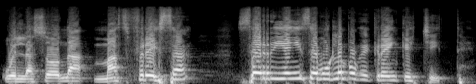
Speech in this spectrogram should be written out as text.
o en la zona más fresa, se ríen y se burlan porque creen que es chiste.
